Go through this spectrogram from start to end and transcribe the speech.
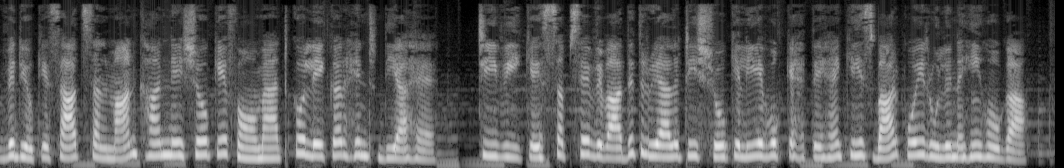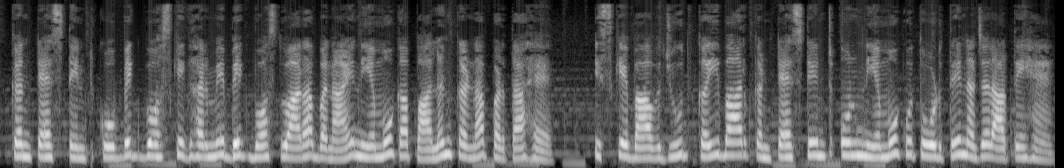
वीडियो के साथ सलमान खान ने शो के फॉर्मेट को लेकर हिंट दिया है। टीवी के सबसे विवादित रियलिटी शो के लिए वो कहते हैं कि इस बार कोई रूल नहीं होगा। कंटेस्टेंट को बिग बॉस के घर में बिग बॉस द्वारा बनाए नियमों का पालन करना पड़ता है। इसके बावजूद कई बार कंटेस्टेंट उन नियमों को तोड़ते नज़र आते हैं।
